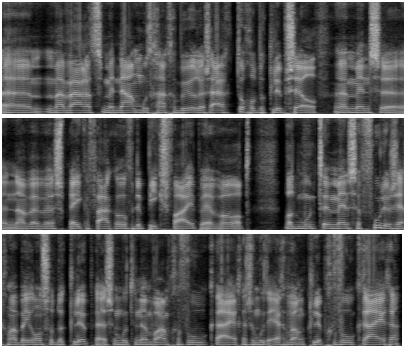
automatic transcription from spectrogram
Ehm, maar waar het met name moet gaan gebeuren is eigenlijk toch op de club zelf. mensen, nou, we, we, spreken vaak over de Peaks Vibe. Wat, wat moeten mensen voelen zeg maar, bij ons op de club? Ze moeten een warm gevoel krijgen. Ze moeten echt wel een clubgevoel krijgen.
